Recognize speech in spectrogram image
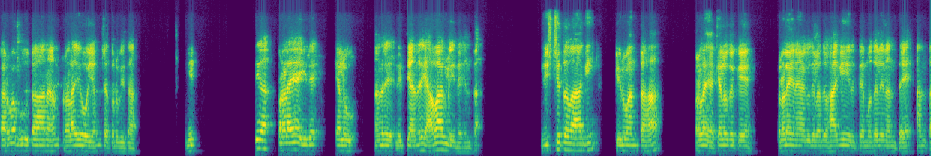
ಸರ್ವಭೂತಾನಾಂ ಪ್ರಳಯೋಯಂ ಚತುರ್ವಿಧ. ನಿತ್ಯ ಪ್ರಳಯ ಇದೆ ಕೆಲವು, ಅಂದ್ರೆ ನಿತ್ಯ ಅಂದ್ರೆ ಯಾವಾಗ್ಲೂ ಇದೆ ಅಂತ. ನಿಶ್ಚಿತವಾಗಿ ಇರುವಂತಹ ಪ್ರಳಯ, ಕೆಲವುದಕ್ಕೆ ಪ್ರಳಯನೇ ಆಗುದಿಲ್ಲ, ಅದು ಹಾಗೆ ಇರುತ್ತೆ ಮೊದಲಿನಂತೆ ಅಂತ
